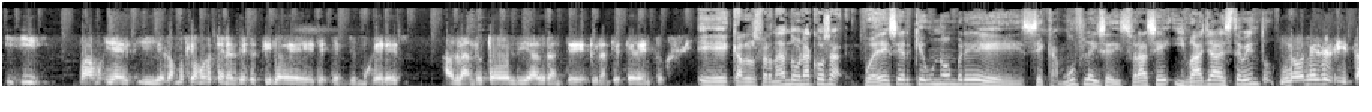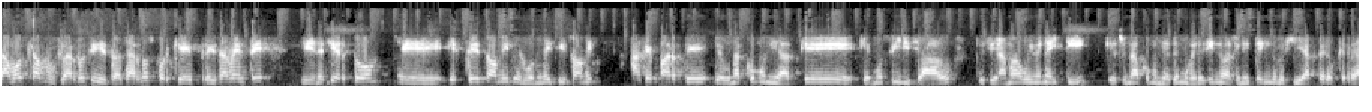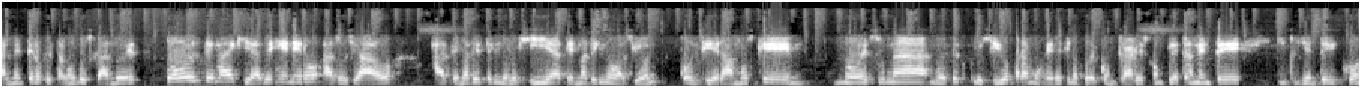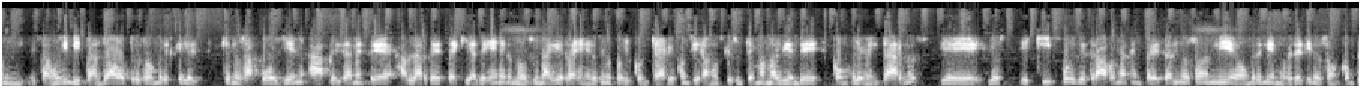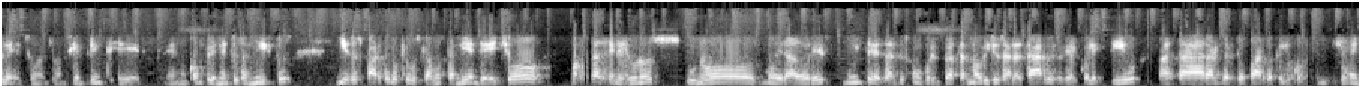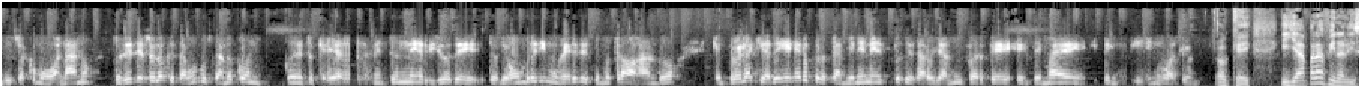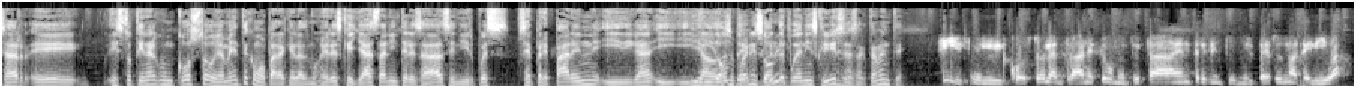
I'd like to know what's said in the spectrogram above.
y vamos y, y digamos que vamos a tener de ese estilo de, de, de, mujeres hablando todo el día durante durante este evento. Eh, Carlos Fernando, una cosa, ¿puede ser que un hombre se camufle y se disfrace y vaya a este evento? No necesitamos camuflarnos y disfrazarnos porque precisamente, si bien es cierto, eh, este Summit, el Women IT Summit, hace parte de una comunidad que, que hemos iniciado que se llama Women IT, que es una comunidad de mujeres, innovación y tecnología, pero que realmente lo que estamos buscando es todo el tema de equidad de género asociado a temas de tecnología, temas de innovación, consideramos que no es una no es exclusivo para mujeres, sino por el contrario es completamente incluyente con estamos invitando a otros hombres que les que nos apoyen a precisamente hablar de esta equidad de género, no es una guerra de género, sino por el contrario consideramos que es un tema más bien de complementarnos. Eh, los equipos de trabajo en las empresas no son ni de hombres ni de mujeres, sino son son, son siempre eh, en un complemento, son mixtos y eso es parte de lo que buscamos también. De hecho, vamos a tener unos unos moderadores muy interesantes, como por ejemplo estar Mauricio Salazar de Social Colectivo, va a estar Alberto Pardo, que lo conoce mucho en la industria como banano. Entonces eso es lo que estamos buscando con, con esto, que haya realmente un ejercicio de, donde hombres y mujeres estemos trabajando en pro de la equidad de género, pero también en esto desarrollar muy fuerte el tema de, innovación. Ok, y ya para finalizar, eh, ¿esto tiene algún costo, obviamente, como para que las mujeres que ya están interesadas en ir, pues se preparen y digan, y, y, dónde, pueden dónde pueden inscribirse exactamente? Sí, el costo de la entrada en este momento está en 300 mil pesos más el IVA,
